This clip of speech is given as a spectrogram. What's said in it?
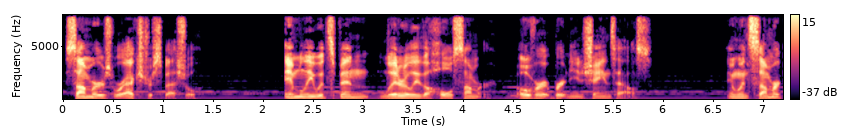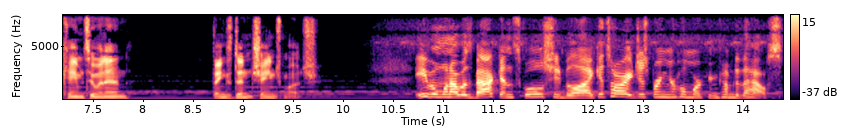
Summers were extra special. Emily would spend literally the whole summer over at Brittany and Shane's house. And when summer came to an end, things didn't change much. Even when I was back in school, she'd be like, It's all right, just bring your homework and come to the house.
